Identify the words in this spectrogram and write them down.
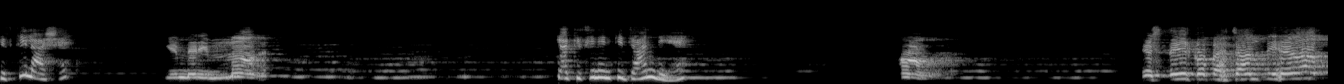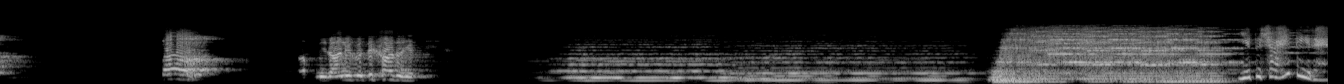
किसकी लाश है? ये मेरी माँ है। क्या किसी ने इनकी जान ली है? हाँ। इस तीर को पहचानती हैं आप? तो अपनी रानी को दिखा दो ये तीर ये तो शाही तीर है।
